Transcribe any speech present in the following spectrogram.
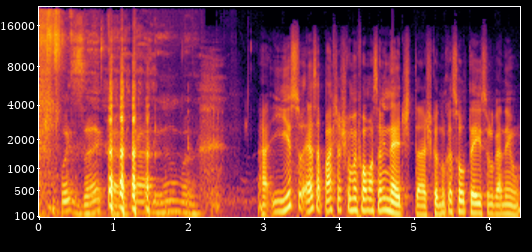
pois é, cara. Caramba. Ah, e isso, essa parte acho que é uma informação inédita. Acho que eu nunca soltei isso em lugar nenhum.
